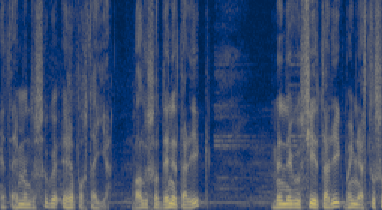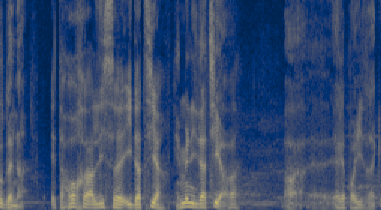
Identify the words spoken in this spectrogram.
eta hemen duzuko erreportaia. Balduzo denetarik, mendegu zietarik, baina ez duzu dena. Eta hor aliz idatzia? Hemen idatzia, ba. ba erreportaik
